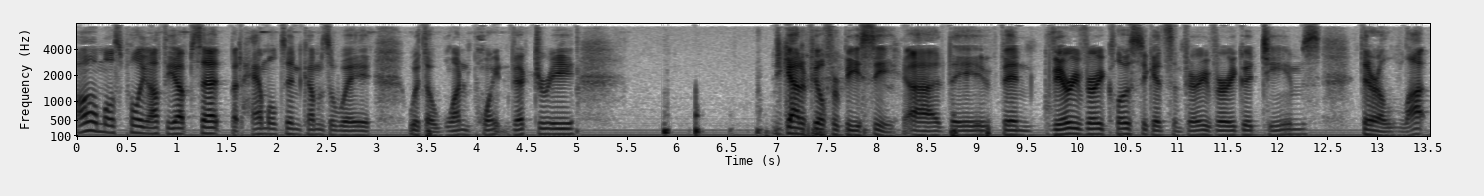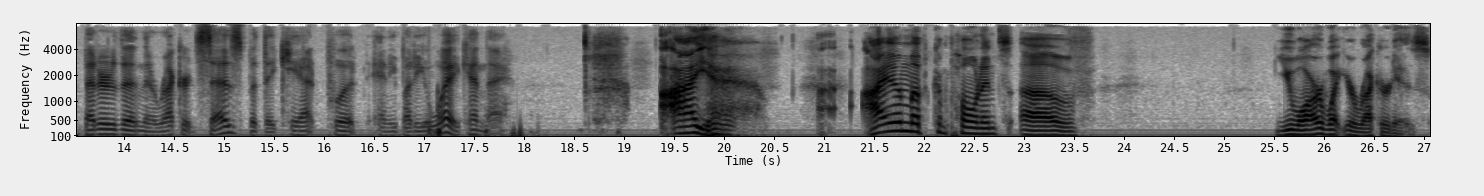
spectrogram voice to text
almost pulling off the upset, but Hamilton comes away with a one-point victory. You got to feel for BC. Uh, they've been very, very close against some very, very good teams. They're a lot better than their record says, but they can't put anybody away, can they? I, I am a component of you are what your record is.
